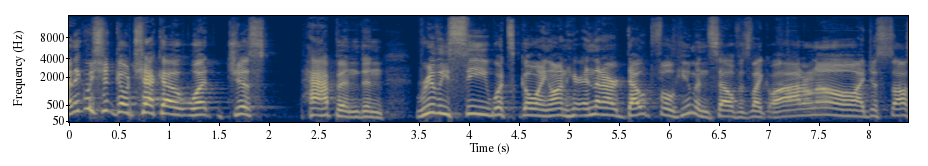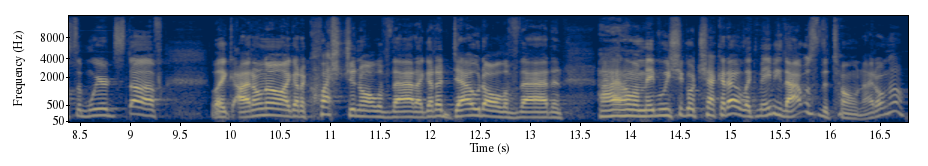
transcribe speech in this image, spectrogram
I think we should go check out what just happened and really see what's going on here. And then our doubtful human self is like, well, I don't know. I just saw some weird stuff. Like, I don't know. I got to question all of that. I got to doubt all of that. And I don't know. Maybe we should go check it out. Like, maybe that was the tone. I don't know.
